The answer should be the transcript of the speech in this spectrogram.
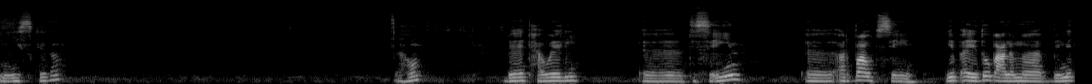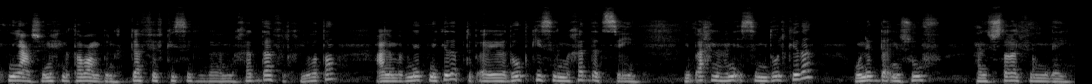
نقيس كده. أهو. بقت حوالي آه تسعين آه أربعة وتسعين. يبقى يدوب على ما بنتني عشان إحنا طبعا بنكفف كيس المخدة في الخياطة على ما بنتني كده بتبقى يدوب كيس المخدة تسعين. يبقى إحنا هنقسم دول كده ونبدأ نشوف هنشتغل في الملاية.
